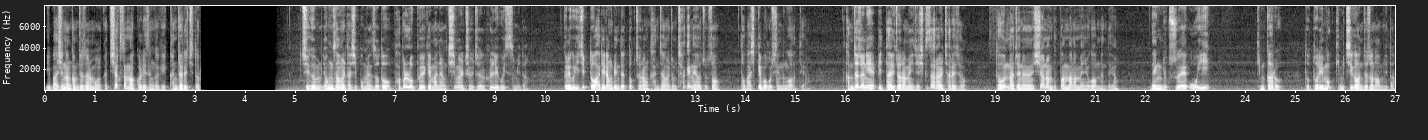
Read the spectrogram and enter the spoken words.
이 맛있는 감자전을 먹을까 치악산 막걸리 생각이 간절해지더라고요. 지금 영상을 다시 보면서도 파블로프에게 마냥 침을 질질 흘리고 있습니다. 그리고 이 집도 아리랑 빈대떡처럼 간장을 좀 차게 내어줘서 더 맛있게 먹을 수 있는 것 같아요. 감자전이 에피타이저라면 이제 식사를 할 차례죠. 더운 낮에는 시원한 묵밥만 한 메뉴가 없는데요. 냉육수에 오이, 김가루, 도토리묵, 김치가 얹어져 나옵니다.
